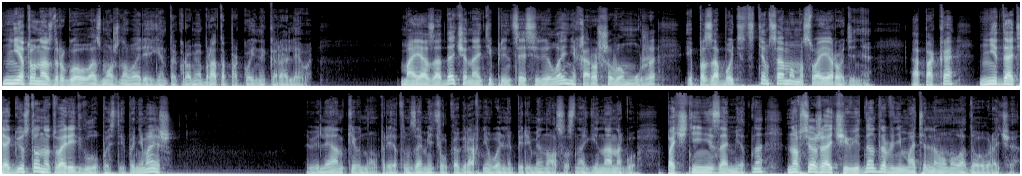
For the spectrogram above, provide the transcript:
«Нет у нас другого возможного регента, кроме брата покойной королевы. Моя задача — найти принцессе Лилайне хорошего мужа и позаботиться тем самым о своей родине. А пока не дать Агюсту натворить глупостей, понимаешь?» Виллиан кивнул, при этом заметил, как граф невольно переминался с ноги на ногу, почти незаметно, но все же очевидно для внимательного молодого врача.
